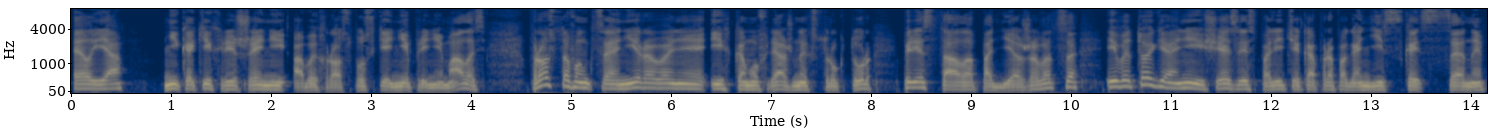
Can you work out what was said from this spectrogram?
Элья, Никаких решений об их распуске не принималось, просто функционирование их камуфляжных структур перестало поддерживаться, и в итоге они исчезли с политико-пропагандистской сцены.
